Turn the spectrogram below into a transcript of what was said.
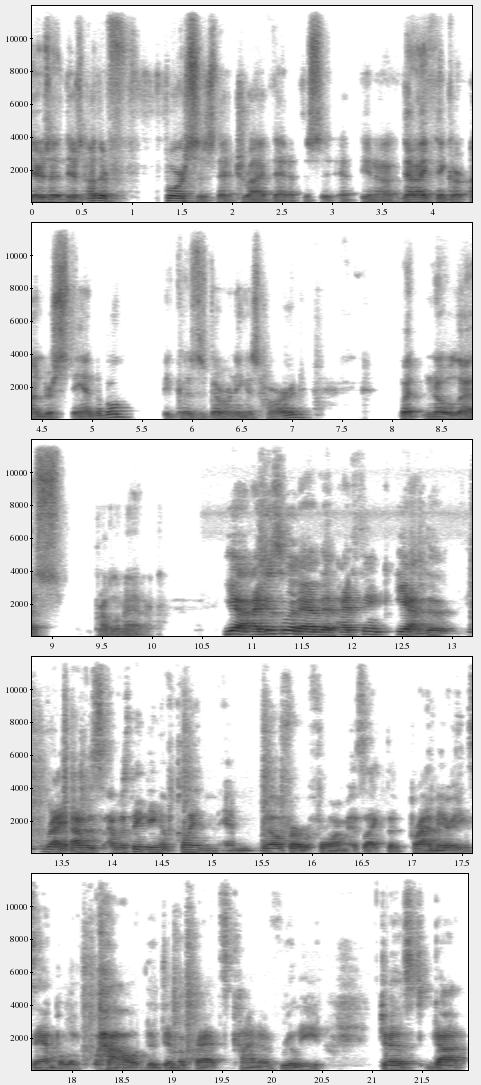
there's a, there's other forces that drive that at the, you know, that I think are understandable, because governing is hard, but no less problematic. Yeah, I just would add that I think, yeah, the right. I was I was thinking of Clinton and welfare reform as like the primary example of how the Democrats kind of really just got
